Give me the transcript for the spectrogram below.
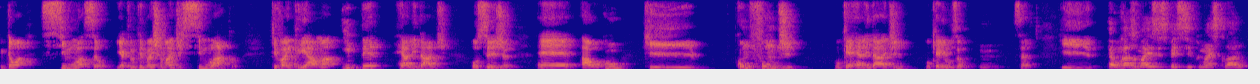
Então a simulação, e aquilo que ele vai chamar de simulacro, que vai criar uma hiperrealidade, ou seja, é algo que confunde o que é realidade, o que é ilusão, Uhum. certo? E É, o caso mais específico e mais claro,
